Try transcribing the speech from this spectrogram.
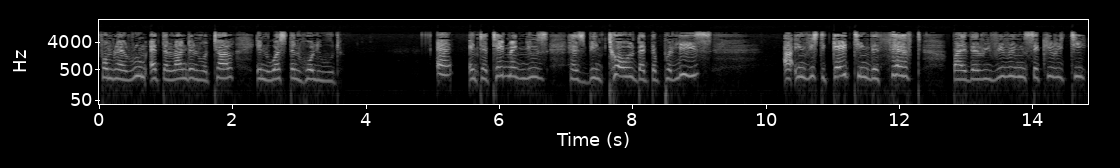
from her room at the London Hotel in Western Hollywood. Entertainment news has been told that the police are investigating the theft by the reviewing security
